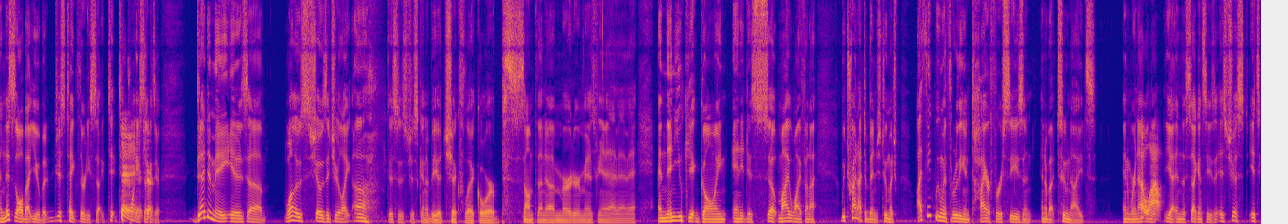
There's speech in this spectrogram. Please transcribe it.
and this is all about you, but just take 30 seconds, t- t- yeah, 20 yeah, seconds sure. here. Dead to Me is uh, one of those shows that you're like, oh, this is just going to be a chick flick or something, a murder mystery. And then you get going, and it is so. My wife and I, we try not to binge too much. I think we went through the entire first season in about two nights. And we're now, oh, wow. The, yeah, in the second season. It's just, it's,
